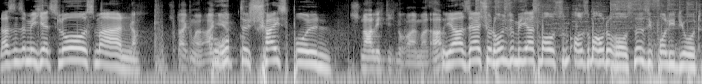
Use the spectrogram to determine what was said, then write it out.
Lassen Sie mich jetzt los, Mann. Ja, steig mal ein hier. Korrupte Scheißbullen. Schnall ich dich noch einmal an. Ja, sehr schön. Holen Sie mich erstmal aus, dem- aus dem Auto raus, ne, Sie Vollidiot.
